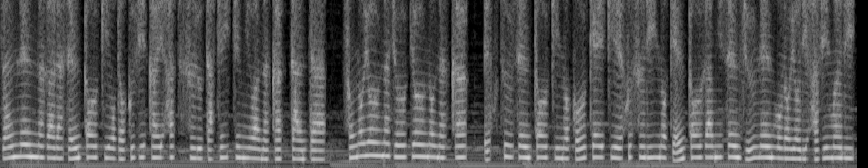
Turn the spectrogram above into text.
残念ながら戦闘機を独自開発する立ち位置にはなかったんだ。そのような状況の中、F2 戦闘機の後継機 F3 の検討が2010年頃より始まり、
